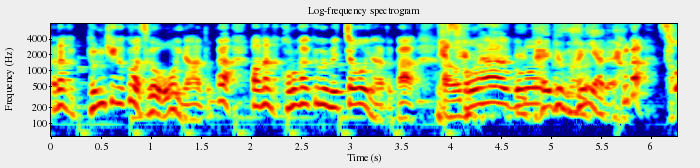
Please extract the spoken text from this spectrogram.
あなんか文系学部はすごい多いなとかあなんかこの学部めっちゃ多いなとかあのこのだいぶマニアだよ。とかそん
